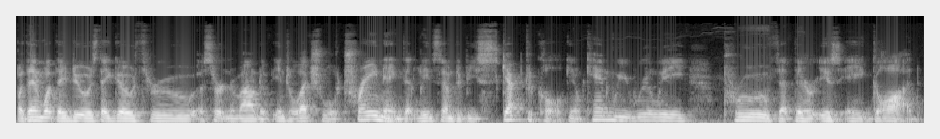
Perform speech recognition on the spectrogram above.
But then what they do is they go through a certain amount of intellectual training that leads them to be skeptical. You know, can we really prove that there is a God?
